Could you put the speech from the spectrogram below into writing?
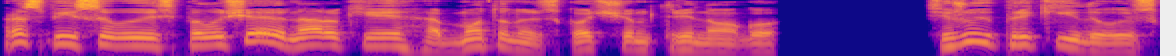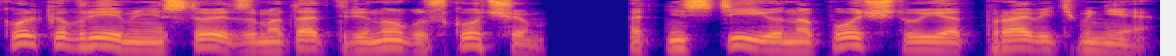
Расписываюсь, получаю на руки обмотанную скотчем треногу. Сижу и прикидываю, сколько времени стоит замотать треногу скотчем, отнести ее на почту и отправить мне.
